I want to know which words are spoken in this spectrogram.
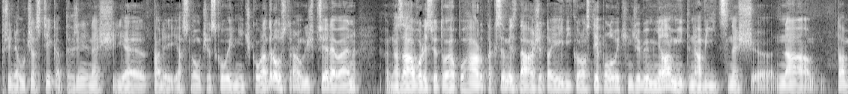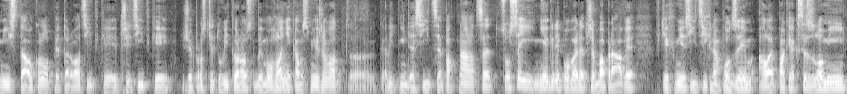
při neúčasti Kateřiny Neš je tady jasnou českou jedničkou. Na druhou stranu, když přijede ven, na závody světového poháru, tak se mi zdá, že ta její výkonnost je poloviční, že by měla mít navíc než eh, na ta místa okolo 25, 30, že prostě tu výkonnost by mohla někam směřovat eh, k elitní desíce, 15, co se jí někdy povede třeba právě v těch měsících na podzim, ale pak jak se zlomí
